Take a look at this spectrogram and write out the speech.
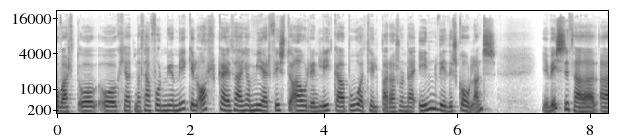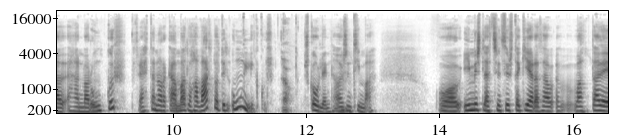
óvart og, og hérna það fór mjög mikil orka í það hjá mér fyrstu árin líka að búa til bara svona innviði skólans. Ég vissi það að, að hann var ungur, 13 ára gammal og hann var náttúrulega unglingur Já. skólinn á þessum mm. tíma og ímislegt sem þurft að gera það vantaði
